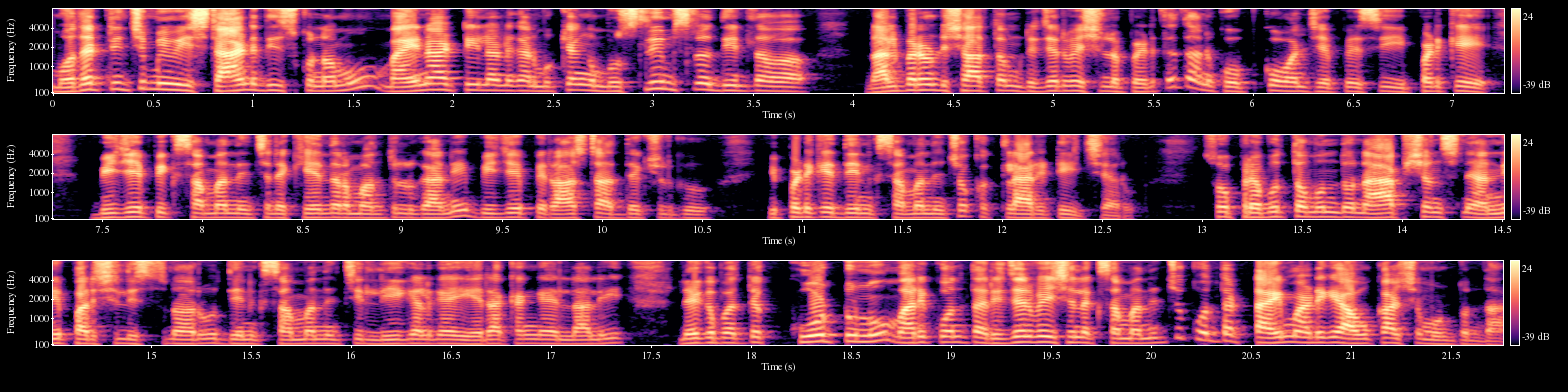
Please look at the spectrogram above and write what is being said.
మొదటి నుంచి మేము ఈ స్టాండ్ తీసుకున్నాము. మైనార్టీలను కానీ ముఖ్యంగా ముస్లిమ్స్ను దీంట్లో నలభై రెండు శాతం రిజర్వేషన్లో పెడితే దానికి ఒప్పుకోమని చెప్పేసి ఇప్పటికే బీజేపీకి సంబంధించిన కేంద్ర మంత్రులు కానీ బీజేపీ రాష్ట్ర అధ్యక్షులకు ఇప్పటికే దీనికి సంబంధించి ఒక క్లారిటీ ఇచ్చారు. సో ప్రభుత్వం ముందున్న ఆప్షన్స్ని అన్ని పరిశీలిస్తున్నారు. దీనికి సంబంధించి లీగల్గా ఏ రకంగా వెళ్ళాలి? లేకపోతే కోర్టును మరికొంత రిజర్వేషన్లకు సంబంధించి కొంత టైం అడిగే అవకాశం ఉంటుందా?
